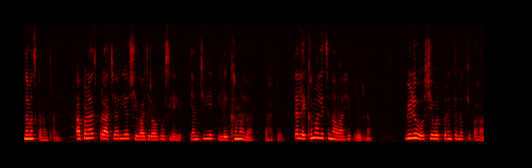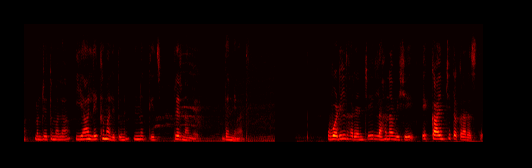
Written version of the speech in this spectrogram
नमस्कार मित्रांनो. आपण आज प्राचार्य शिवाजीराव भोसले यांची एक लेखमाला पाहतोय. त्या लेखमालेचं नाव आहे प्रेरणा. व्हिडिओ शेवटपर्यंत नक्की पहा म्हणजे तुम्हाला या लेखमालेतून नक्कीच प्रेरणा मिळेल. धन्यवाद. वडीलधाऱ्यांची लहानाविषयी एक कायमची तक्रार असते.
